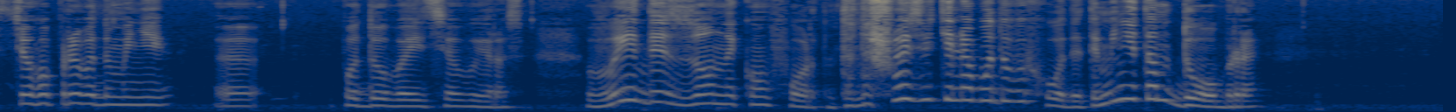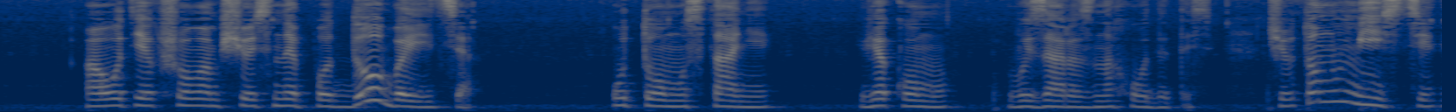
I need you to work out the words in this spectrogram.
З цього приводу мені е, подобається вираз. Вийди з зони комфорту. Та на що я звідтіля буду виходити? Мені там добре. А от якщо вам щось не подобається у тому стані, в якому ви зараз знаходитесь, чи в тому місці,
